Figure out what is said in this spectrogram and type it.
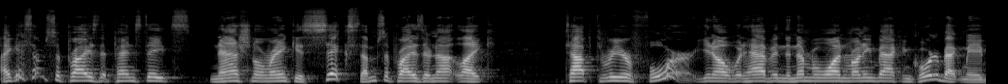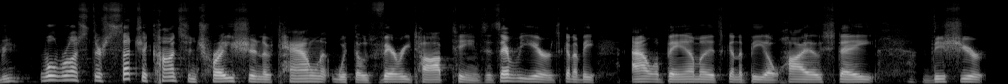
I guess I'm surprised that Penn State's national rank is sixth. I'm surprised they're not like top three or four, you know, with having the number one running back and quarterback, maybe. Well, Russ, there's such a concentration of talent with those very top teams. It's every year. It's going to be Alabama. It's going to be Ohio State. This year,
